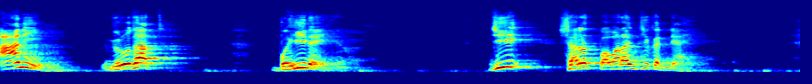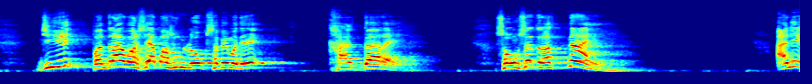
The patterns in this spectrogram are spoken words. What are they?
आणि विरोधात बहीण आहे जी शरद पवारांची कन्या आहे. जी पंधरा वर्षापासून लोकसभेमध्ये खासदार आहे. संसद रत्न आहे. आणि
